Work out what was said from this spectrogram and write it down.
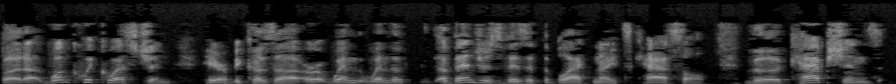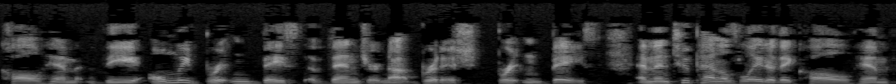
But uh, one quick question here, because uh, er, when when the Avengers visit the Black Knight's castle, the captions call him the only Britain-based Avenger, not British, Britain-based. And then two panels later, they call him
